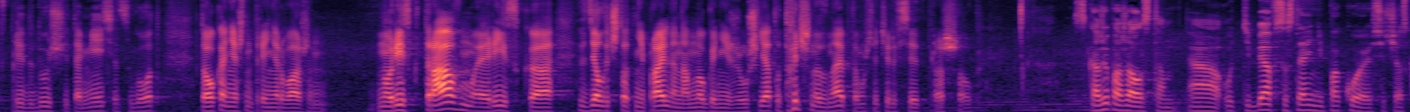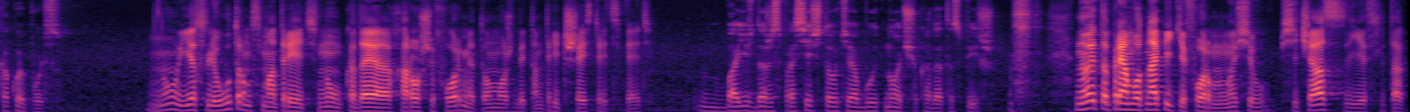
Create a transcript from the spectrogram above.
в предыдущий там, месяц, год, то, конечно, тренер важен. Но риск травм, риск э, сделать что-то неправильно намного ниже. Уж я-то точно знаю, потому что я через все это прошел. Скажи, пожалуйста, а у тебя в состоянии покоя сейчас какой пульс? Ну, если утром смотреть, ну, когда я в хорошей форме, то может быть там 36-35. Боюсь даже спросить, что у тебя будет ночью, когда ты спишь. Ну, это прям вот на пике формы. Но сейчас, если так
